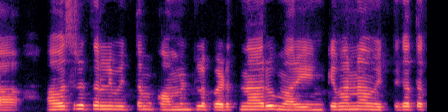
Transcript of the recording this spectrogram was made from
అవసరతల నిమిత్తం కామెంట్లో పెడుతున్నారు. మరి ఇంకేమన్నా వ్యక్తిగత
